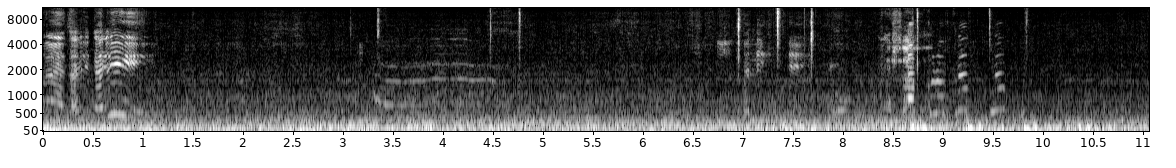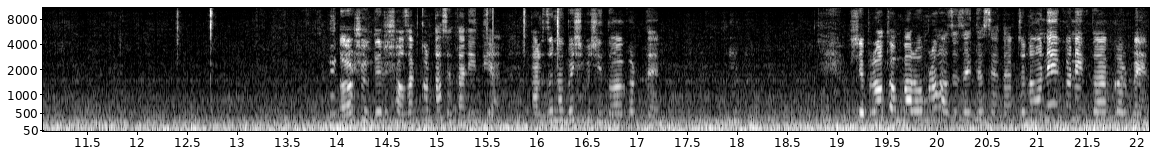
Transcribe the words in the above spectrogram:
হ্যাঁ তালি তালি। হ্যাঁ। দর্শকদের সজাগ করতেছে তালি দিয়া। তার জন্য বেশি বেশি দোয়া করতেন। সে প্রথমবার ওমরা হজে যাইতেছে, তার জন্য অনেক অনেক দোয়া করবেন।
